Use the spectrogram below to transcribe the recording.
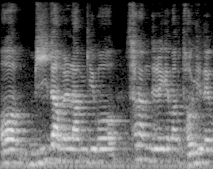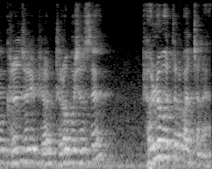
어, 미담을 남기고 사람들에게 막 덕이 되고 그런 소리 별, 들어보셨어요? 별로 못 들어봤잖아요.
